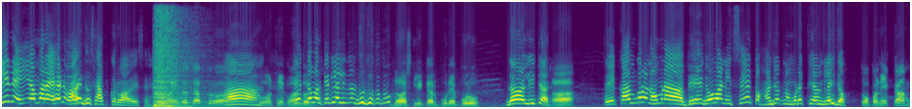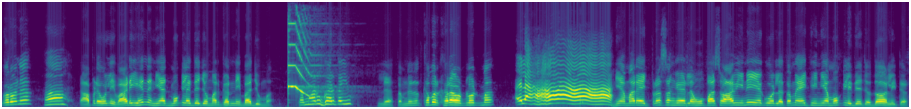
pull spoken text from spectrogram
ઈ ને ઈ અમારા હે ને વાંધો સાફ કરવા આવે છે. તો સાફ કરવા હા. તો ઠેક કે વાંધો તમારે કેટલા લીટર દૂધ જોતું તું 10 લીટર પૂરેપૂરું. 10 લીટર? હા. તો એક કામ કરો ને હમણાં ભેય દોવાની છે તો હાંજકના મોડે થી લઈ જાઓ. તો પણ એક કામ કરો ને હા. આપણે ઓલી વાડી હે ને ત્યાં જ મોકલાઈ દેજો મારા ઘરની બાજુમાં. તમારું ઘર કયું? લે તમને નથી ખબર ખરાવડ પ્લોટમાં? એલા હા હા હા ત્યાં મારે આજ પ્રસંગ હે એટલે હું પાછો આવી નહીં એકું એટલે તમે અહીંથી ત્યાં મોકલી દેજો દસ લીટર.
